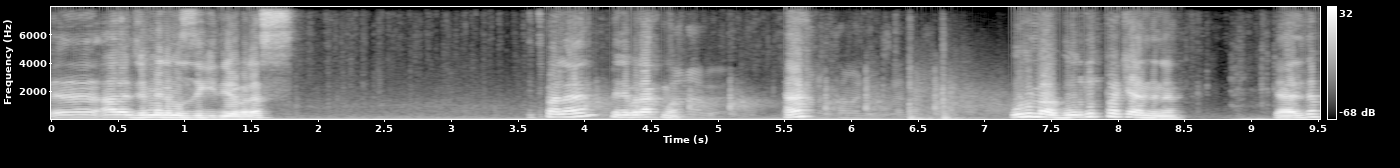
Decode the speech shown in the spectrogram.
Ee, aracım benim hızlı gidiyor biraz. Gitme lan. Beni bırakma. Abi. He? Batuhan abi tam önümüzdeler. Vurma. Vurdurtma kendini. Geldim.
